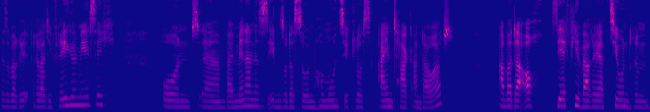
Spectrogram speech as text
Das ist aber re relativ regelmäßig. Und äh, bei Männern ist es eben so, dass so ein Hormonzyklus einen Tag andauert, aber da auch sehr viel Variation drin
